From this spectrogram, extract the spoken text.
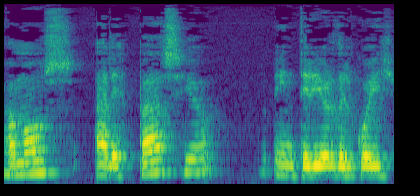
Vamos al espacio interior del cuello.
